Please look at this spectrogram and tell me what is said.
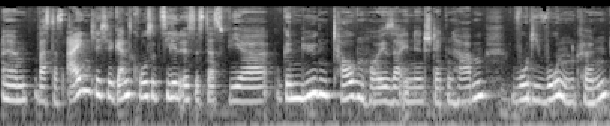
Ähm, was das eigentliche ganz große Ziel ist, ist, dass wir genügend Taubenhäuser in den Städten haben, wo die wohnen können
